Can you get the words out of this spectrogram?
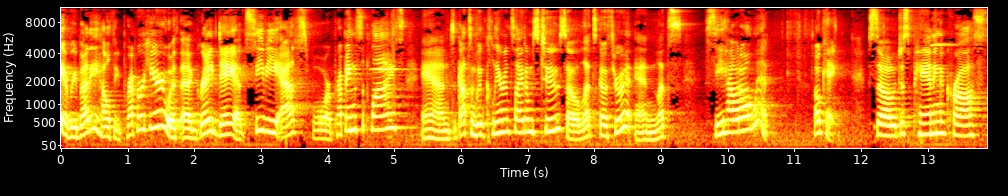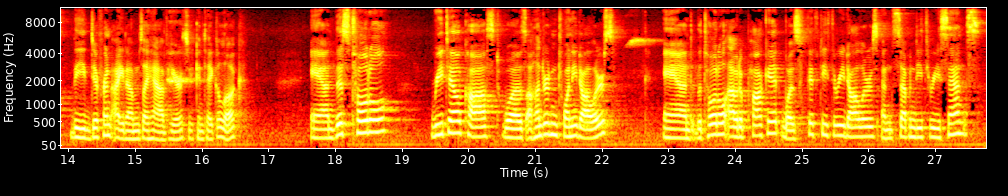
Hey everybody, Healthy Prepper here with a great day at CVS for prepping supplies and got some good clearance items too, so let's go through it and let's see how it all went. Okay, so just panning across the different items I have here so you can take a look. And this total retail cost was $120 and the total out of pocket was $53.73.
